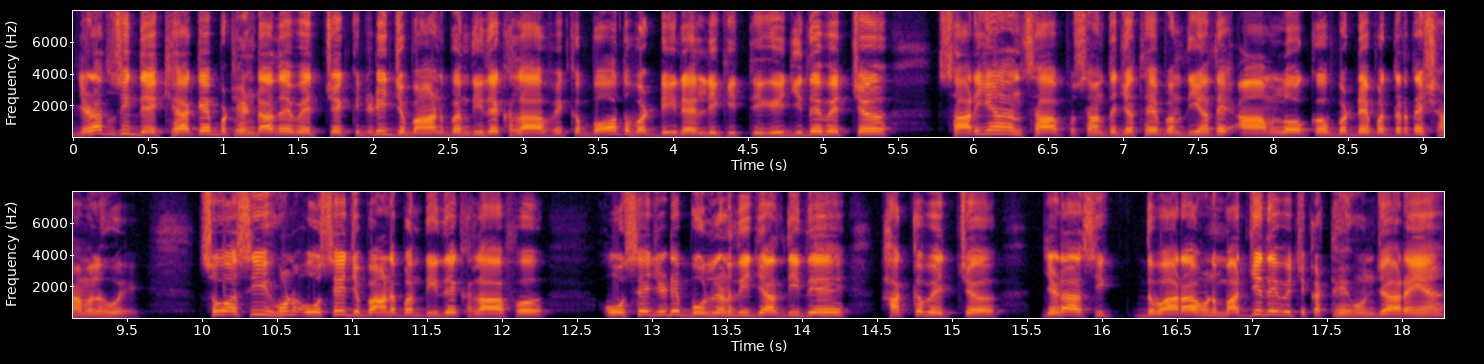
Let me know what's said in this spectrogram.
ਜਿਹੜਾ ਤੁਸੀਂ ਦੇਖਿਆ ਕਿ ਬਠਿੰਡਾ ਦੇ ਵਿੱਚ ਇੱਕ ਜਿਹੜੀ ਜ਼ਬਾਨਬੰਦੀ ਦੇ ਖਿਲਾਫ ਇੱਕ ਬਹੁਤ ਵੱਡੀ ਰੈਲੀ ਕੀਤੀ ਗਈ, ਜਿਹਦੇ ਵਿੱਚ ਸਾਰੀਆਂ ਇਨਸਾਫ ਪਸੰਦ ਜਥੇਬੰਦੀਆਂ ਤੇ ਆਮ ਲੋਕ ਵੱਡੇ ਪੱਧਰ ਤੇ ਸ਼ਾਮਲ ਹੋਏ। ਸੋ ਅਸੀਂ ਹੁਣ ਉਸੇ ਜ਼ਬਾਨਬੰਦੀ ਦੇ ਖਿਲਾਫ, ਉਸੇ ਜਿਹੜੇ ਬੋਲਣ ਦੀ ਆਜ਼ਾਦੀ ਦੇ ਹੱਕ ਵਿੱਚ, ਜਿਹੜਾ ਅਸੀਂ ਦੁਬਾਰਾ ਹੁਣ ਮਾਝੇ ਦੇ ਵਿੱਚ ਇਕੱਠੇ ਹੋਣ ਜਾ ਰਹੇ ਹਾਂ,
